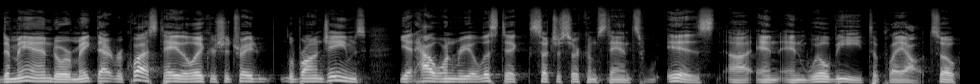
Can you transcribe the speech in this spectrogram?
demand or make that request hey, the Lakers should trade LeBron James, yet how unrealistic such a circumstance is uh, and, and will be to play out. So,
